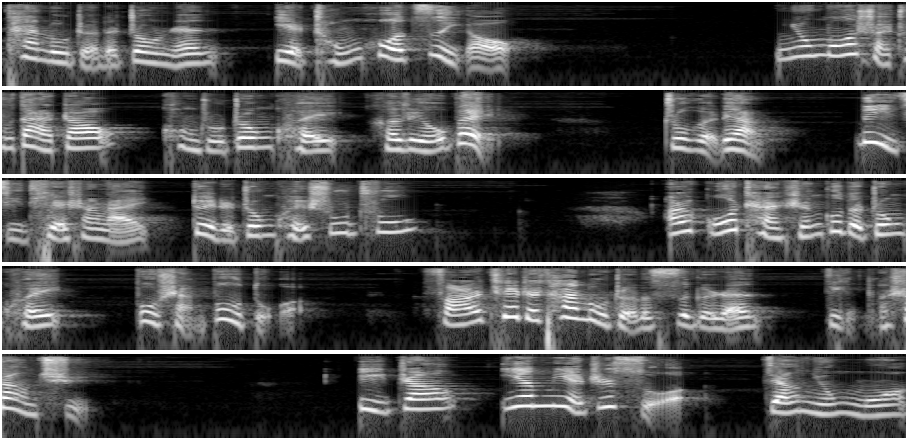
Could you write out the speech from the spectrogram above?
探路者的众人也重获自由。牛魔甩出大招，控住钟馗和刘备，诸葛亮立即贴上来，对着钟馗输出。而国产神钩的钟馗不闪不躲，反而贴着探路者的四个人顶了上去。一招湮灭之锁将牛魔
